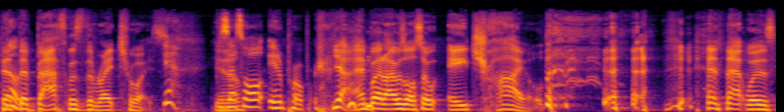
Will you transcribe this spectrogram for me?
that No. the bath was the right choice. Yeah, because that's all inappropriate. Yeah, and but I was also a child. and that was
